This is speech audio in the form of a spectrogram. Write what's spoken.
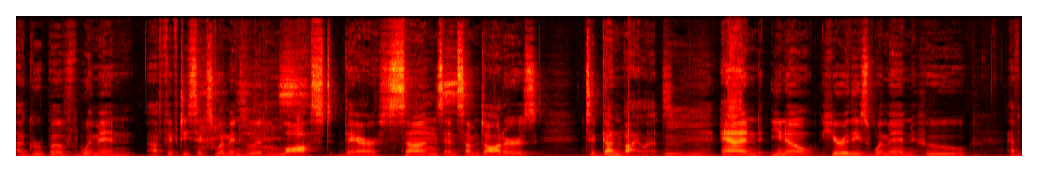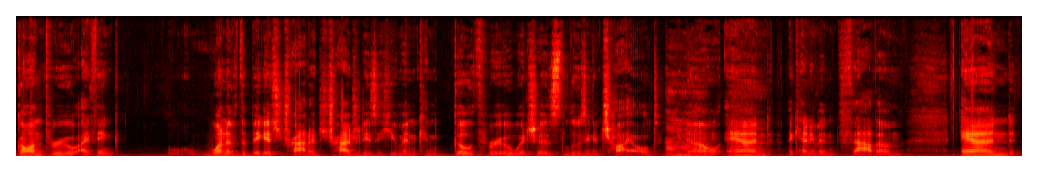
a group of women, uh, 56 women who had lost their sons and some daughters to gun violence. And you know, here are these women who have gone through, I think. One of the biggest tra- tragedies a human can go through, which is losing a child, you uh-huh. know, uh-huh. and I can't even fathom. And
